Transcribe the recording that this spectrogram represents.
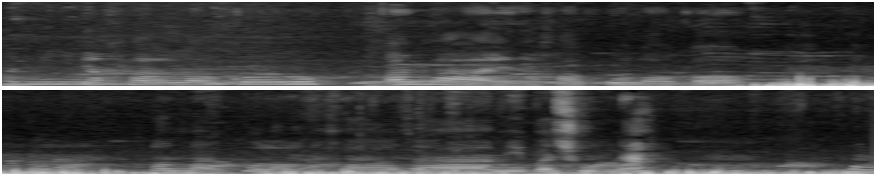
วันนี้นะคะเราก็ตอนบ่ายนะคะครูเราก็ตอนบ่ายครูเรานะคะจะมีประชุมนะพรุ่ง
